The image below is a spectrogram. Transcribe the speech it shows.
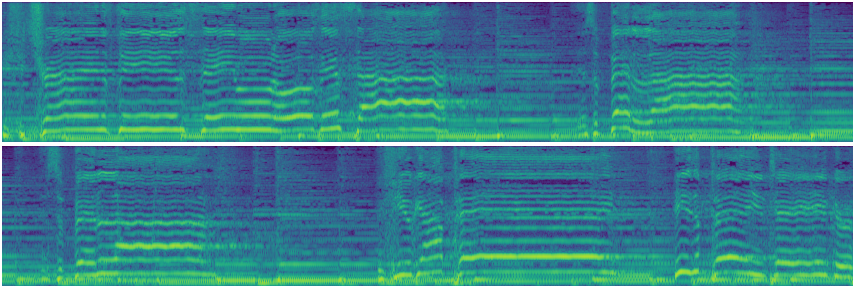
If you're trying to feel there's a better life. There's a better life. If you got pain, he's a pain taker.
